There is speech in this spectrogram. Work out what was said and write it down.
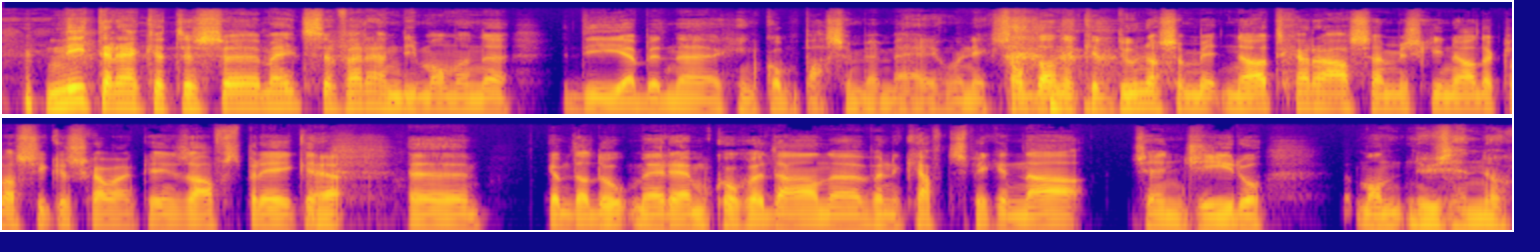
Niet trekken, het is eh, mij iets te ver. En die mannen eh, die hebben eh, geen kompassen met mij. Jongen. Ik zal dan een keer doen als ze met een uitgeraasd zijn. Misschien na de klassiekers gaan we eens afspreken. Ja. Eh, ik heb dat ook met Remco gedaan, uh, vind ik af te spreken, na zijn Giro. Want nu zijn nog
